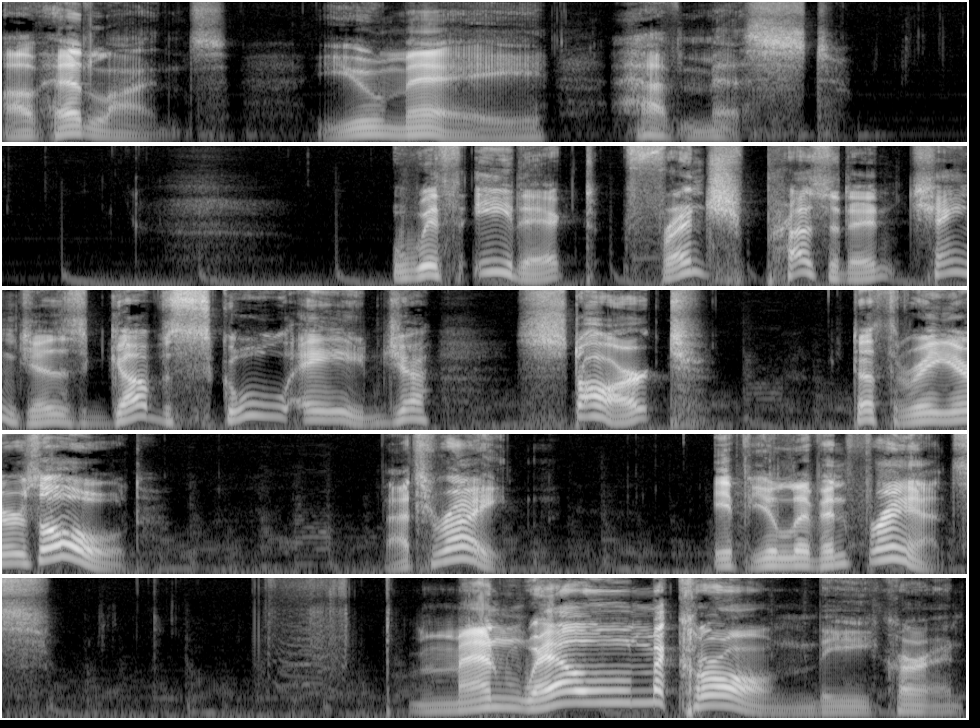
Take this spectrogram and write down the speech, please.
of headlines you may have missed. With edict, French president changes Gov school age start to three years old. That's right. If you live in France, Manuel Macron, the current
